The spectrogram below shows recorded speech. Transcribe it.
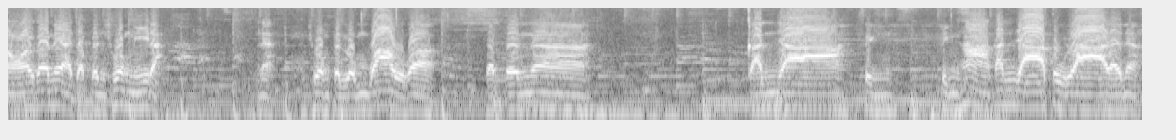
น้อยก็เนี่ยจะเป็นช่วงนี้แหละเนี่ยช่วงเป็นลมว่าวก็จะเป็นกันยาสิงสิงห้ากันยาตุลาอะไรเนี่ย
